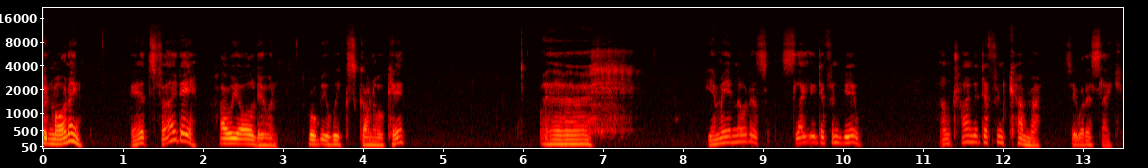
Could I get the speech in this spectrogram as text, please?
Good morning. It's Friday. How are you all doing? Hope your week's gone okay. Uh, you may notice slightly different view. I'm trying a different camera, see what it's like.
